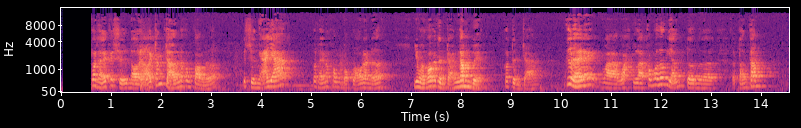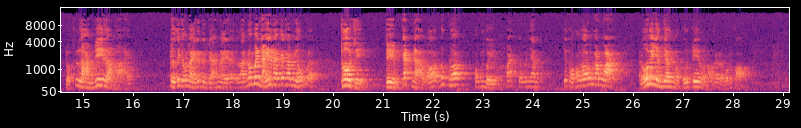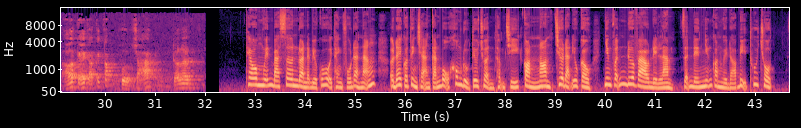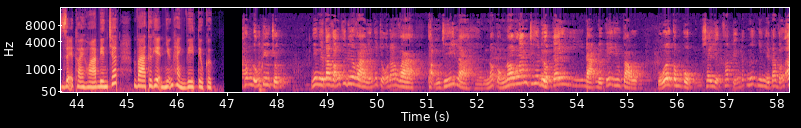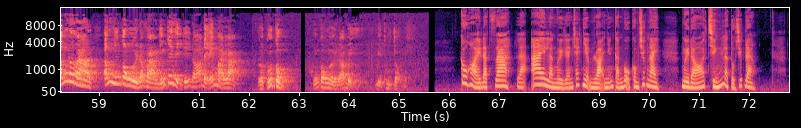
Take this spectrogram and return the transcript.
Có thể cái sự đòi hỏi trắng trợn nó không còn nữa, cái sự ngã giá có thể nó không bộc lộ ra nữa nhưng mà có cái tình trạng ngâm việc có tình trạng cứ để đấy và hoặc là không có hướng dẫn từ ờ, tận tâm rồi cứ làm đi làm lại từ cái chỗ này cái tình trạng này là nó mới nảy ra cái tham nhũng là thôi thì tìm cách nào đó lúc lót không bị phát cho nó nhanh. Chứ còn không đó ông ngâm hoài. Đối với nhân dân mà cử tri mà nói là vẫn còn. Ở kể cả cái cấp phường xã trở lên. Theo ông Nguyễn Bá Sơn, đoàn đại biểu Quốc hội thành phố Đà Nẵng, ở đây có tình trạng cán bộ không đủ tiêu chuẩn, thậm chí còn non, chưa đạt yêu cầu, nhưng vẫn đưa vào để làm, dẫn đến những con người đó bị thui chột, dễ thoái hóa biến chất và thực hiện những hành vi tiêu cực. Không đủ tiêu chuẩn, nhưng người ta vẫn cứ đưa vào những cái chỗ đó và thậm chí là nó còn non lắm, chưa được cái đạt được cái yêu cầu của công cuộc xây dựng phát triển đất nước nhưng người ta vẫn ấn nó vào ấn những con người đó vào những cái vị trí đó để mà là rồi cuối cùng những con người đó bị bị thu chọn Câu hỏi đặt ra là ai là người gánh trách nhiệm loại những cán bộ công chức này? Người đó chính là tổ chức đảng.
